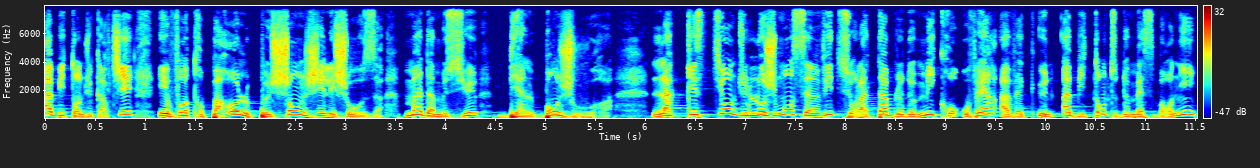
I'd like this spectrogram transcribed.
habitant du quartier et votre parole peut changer les choses. Madame, monsieur, bien le bonjour. La question du logement s'invite sur la table de micro ouvert avec une habitante de Metz-Borny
